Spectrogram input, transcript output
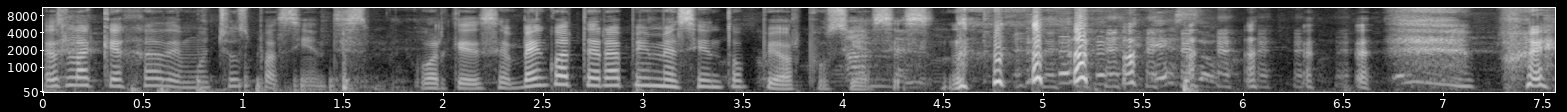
es la queja de muchos pacientes, porque dicen, vengo a terapia y me siento peor, pues si haces. Pues,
